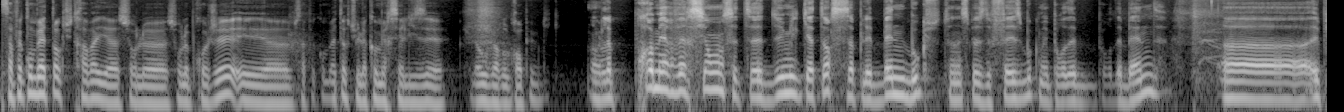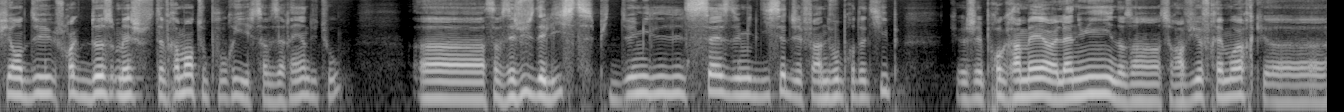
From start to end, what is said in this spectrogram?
Ça fait combien de temps que tu travailles euh, sur le, sur le projet et euh, ça fait combien de temps que tu l'as commercialisé, là ouvert au grand public? Donc la première version, c'était 2014, ça s'appelait Ben Books, c'est une espèce de Facebook, mais pour des, pour des bands. Euh, et puis en deux, je crois que deux, mais c'était vraiment tout pourri, ça faisait rien du tout. Euh, ça faisait juste des listes. Puis 2016-2017, j'ai fait un nouveau prototype que j'ai programmé euh, la nuit dans un, sur un vieux framework euh,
